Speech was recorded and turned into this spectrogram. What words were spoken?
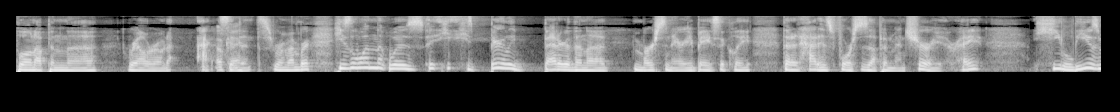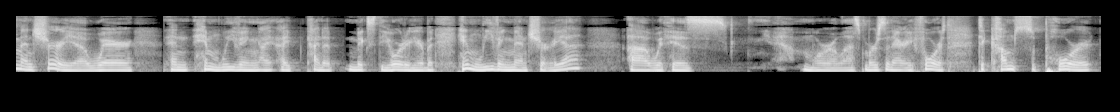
blown up in the railroad accident. Remember? He's the one that was, he, he's barely better than a mercenary, basically, that had had his forces up in Manchuria, right? He leaves Manchuria, where, and him leaving, I, I kind of mixed the order here, but him leaving Manchuria uh, with his yeah, more or less mercenary force to come support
